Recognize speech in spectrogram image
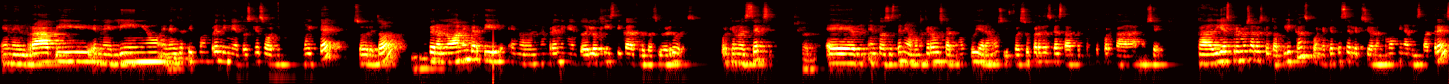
en el Rappi, en el Linio, en ese tipo de emprendimientos que son muy tech, sobre todo, pero no van a invertir en un emprendimiento de logística de frutas y verduras, porque no es sexy. Em, entonces teníamos que rebuscar como pudiéramos y fue súper desgastante porque por cada, no sé, cada 10 premios a los que tú aplicas, pone que te seleccionan como finalista 3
